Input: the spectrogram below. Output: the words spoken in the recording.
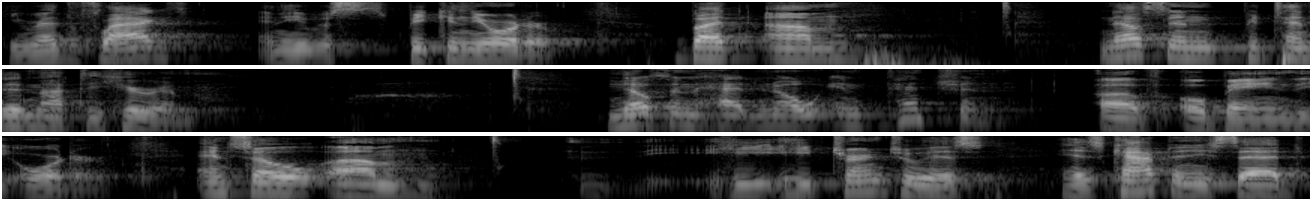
He read the flags and he was speaking the order. But um, Nelson pretended not to hear him. Nelson had no intention of obeying the order. And so um, he, he turned to his, his captain. He said,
